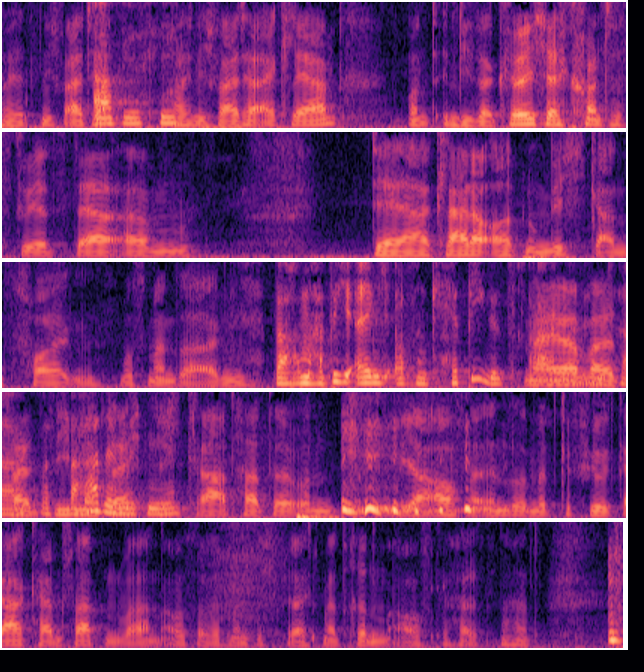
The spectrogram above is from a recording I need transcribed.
Jetzt nicht weiter, Obviously. brauche ich nicht weiter erklären. Und in dieser Kirche konntest du jetzt der, ähm, der Kleiderordnung nicht ganz folgen, muss man sagen. Warum habe ich eigentlich auch ein Cappy getragen? Naja, weil es halt Was war denn mit mir? 67 Grad hatte und wir auf einer Insel mit gefühlt gar keinem Schatten waren, außer wenn man sich vielleicht mal drinnen aufgehalten hat.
